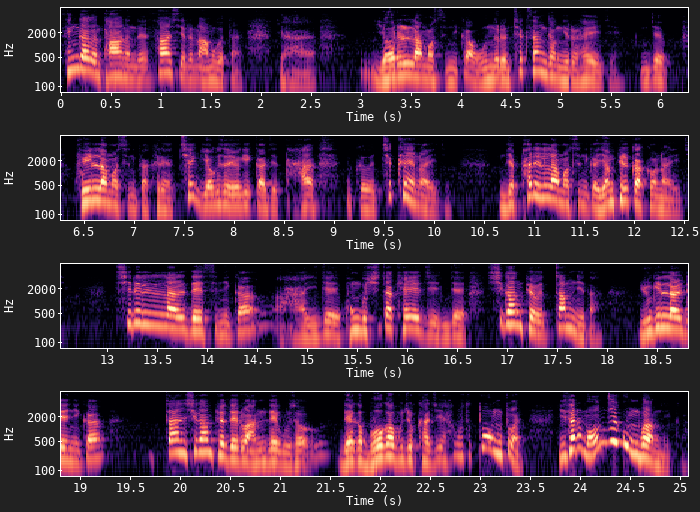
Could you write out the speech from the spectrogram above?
생각은 다 하는데 사실은 아무것도 안 해요. 야, 열흘 남았으니까 오늘은 책상 정리를 해야지. 이제 9일 남았으니까 그래. 책 여기서 여기까지 다 그 체크해 놔야지. 이제 8일 남았으니까 연필 깎아 놔야지. 7일 날 됐으니까 아, 이제 공부 시작해야지. 이제 시간표 짭니다. 6일 날 되니까 짠 시간표대로 안 되고서 내가 뭐가 부족하지 하고서 똥똥 이 사람 언제 공부합니까?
